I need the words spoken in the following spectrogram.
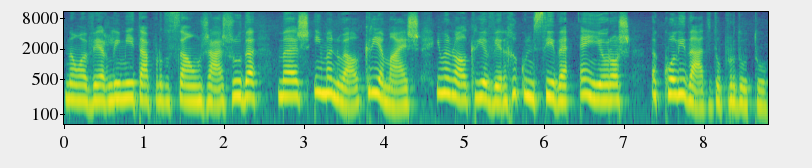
Não haver limite à produção já ajuda, mas Emanuel queria mais. Emanuel queria ver reconhecida em euros a qualidade do produto.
